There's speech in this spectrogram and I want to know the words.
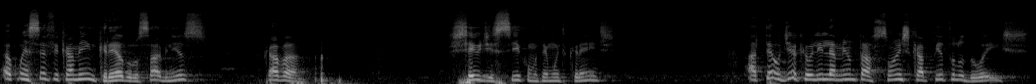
Aí eu comecei a ficar meio incrédulo, sabe nisso? Ficava cheio de si, como tem muito crente. Até o dia que eu li Lamentações, capítulo 2.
